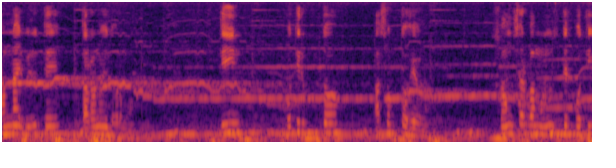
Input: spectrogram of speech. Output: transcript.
অন্যায়ের বিরুদ্ধে দাঁড়ানোই ধর্ম। তিন, অতিরিক্ত আসক্ত হয়েও না। সংসার বা মানুষদের প্রতি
